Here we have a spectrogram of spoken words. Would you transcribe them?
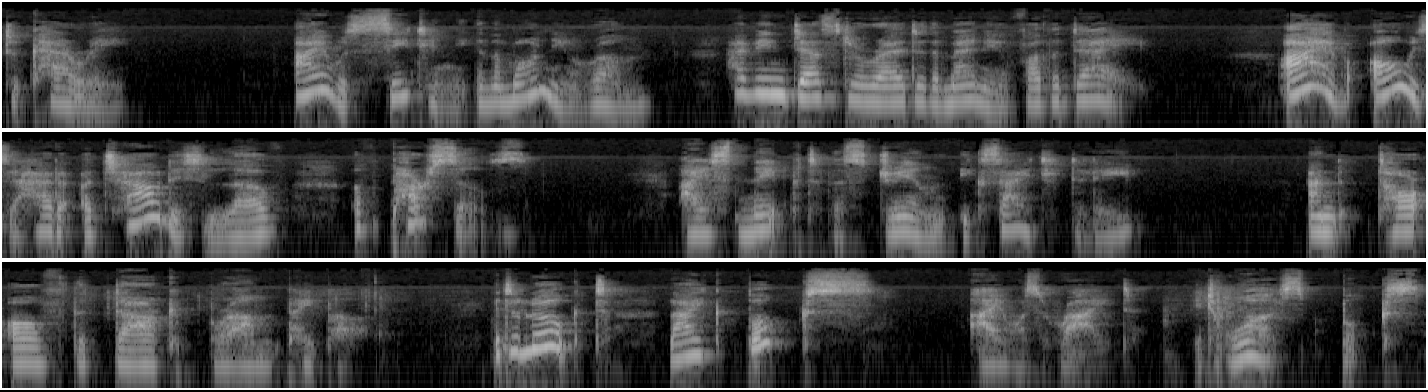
to carry. I was sitting in the morning room, having just read the menu for the day. I have always had a childish love of parcels. I snipped the string excitedly and tore off the dark brown paper. It looked like books. I was right. It was books.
